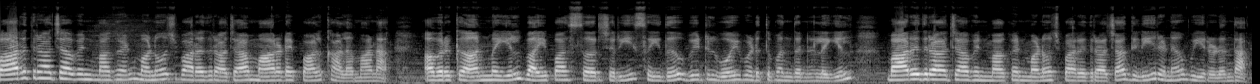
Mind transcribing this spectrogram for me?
பாரதிராஜாவின் மகன் மனோஜ் பாரதிராஜா மாரடைப்பால் காலமானார். அவருக்கு அண்மையில் பைபாஸ் சர்ஜரி செய்து வீட்டில் ஓய்வெடுத்து வந்த நிலையில் பாரதிராஜாவின் மகன் மனோஜ் பாரதிராஜா திடீரென உயிரிழந்தார்.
